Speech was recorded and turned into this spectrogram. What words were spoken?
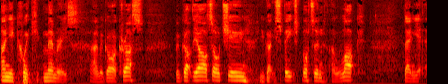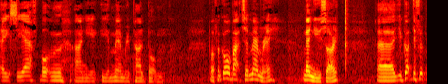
and your quick memories. And we go across. We've got the auto tune you've got your speech button and lock then your ACF button and your, your memory pad button. But if I go back to memory menu sorry uh, you've got different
